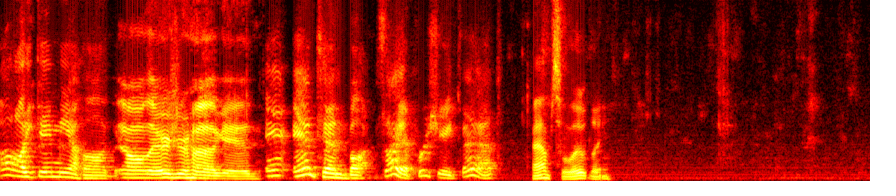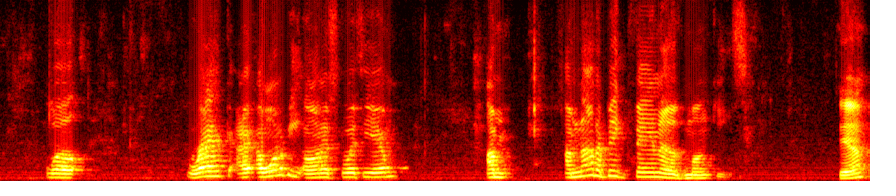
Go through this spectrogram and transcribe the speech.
oh, he gave me a hug Oh, there's your hug, Ed. and, and ten bucks. I appreciate that. Absolutely. Well, Rack, I, I want to be honest with you. I'm I'm not a big fan of monkeys. Yeah.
